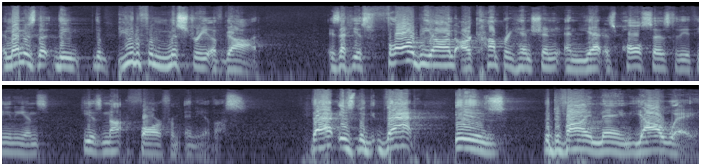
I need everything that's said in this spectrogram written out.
And that is the, the, the beautiful mystery of God, is that he is far beyond our comprehension, and yet, as Paul says to the Athenians, he is not far from any of us. That is the, that is the divine name, Yahweh,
